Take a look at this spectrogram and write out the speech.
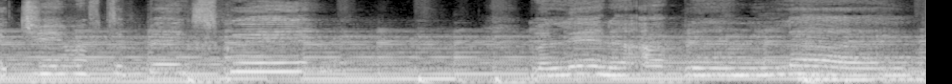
I dream of the big screen, Malena up in light.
